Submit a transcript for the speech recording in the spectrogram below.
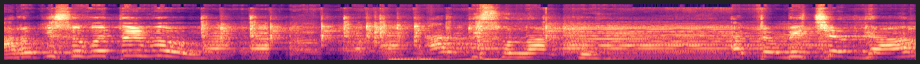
আরও কিছু কইতেইব আর কিছু না একটা বিচ্ছেদ গান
